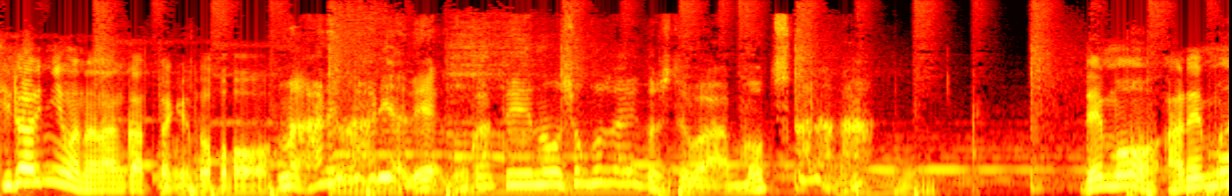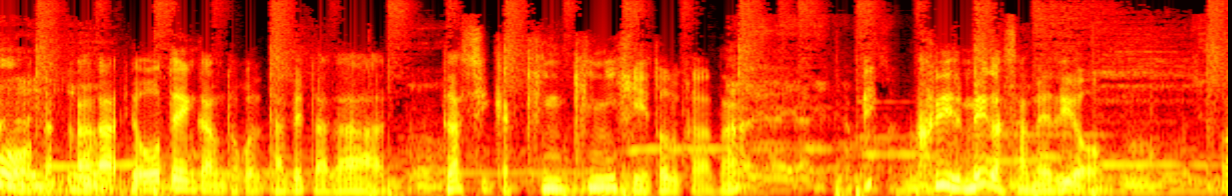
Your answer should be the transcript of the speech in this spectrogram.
嫌いにはならんかったけど、まあ、あれはあれやで、ご家庭の食材としては持つからな。でも、あれも、うんだから、氷点下のところで食べたら、うん。だしがキンキンに冷えとるからな。びっくり、目が覚めるよ。うん。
